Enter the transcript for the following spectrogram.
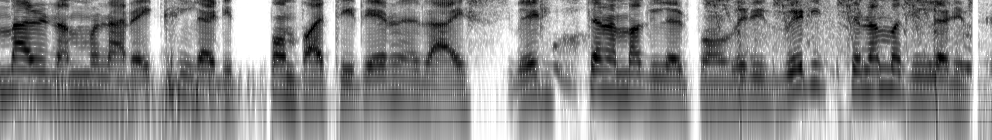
மாதிரி நம்ம நிறைய கில் அடிப்போம் பார்த்துட்டே இருந்தது ஐஸ் வெறித்தனமாக கில் அடிப்போம் வெறி வெறித்தனமாக கில் அடிப்போம்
